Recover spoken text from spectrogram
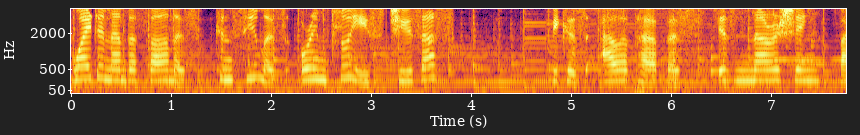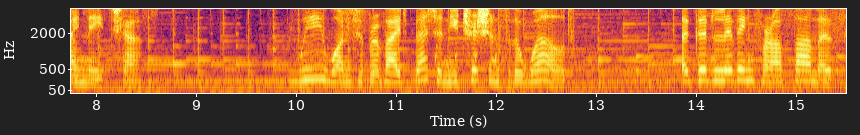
Why do member farmers, consumers, or employees choose us? Because our purpose is nourishing by nature. We want to provide better nutrition for the world, a good living for our farmers,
